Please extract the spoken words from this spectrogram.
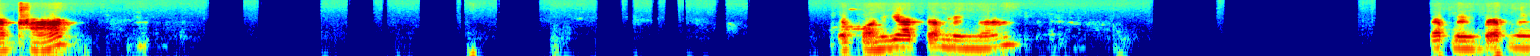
นะคะเดี๋ยวขออนุญาตแป๊บหนึ่งนะ phép nên phép nên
